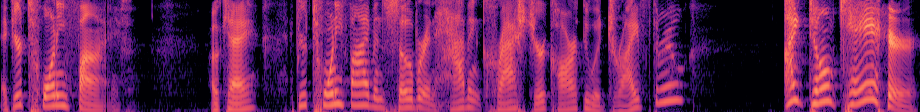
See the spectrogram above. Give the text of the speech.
if you're 25, okay, if you're 25 and sober and haven't crashed your car through a drive through, I don't care.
